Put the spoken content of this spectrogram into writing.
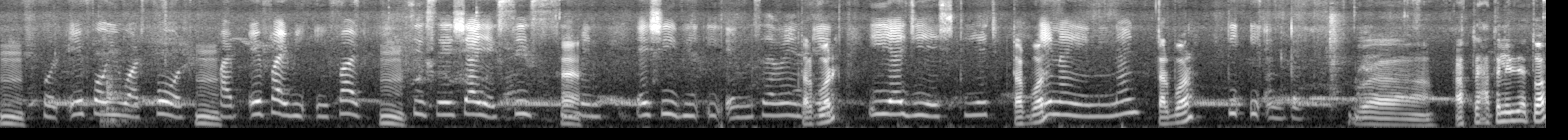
hmm. Four A for U R four hmm. Five A five E five six A শাই A six. Seven A C V E M seven তারপর? তারপর? নাইন তারপর? টি ই এন হাতে হাতে লিয়ে তোর।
